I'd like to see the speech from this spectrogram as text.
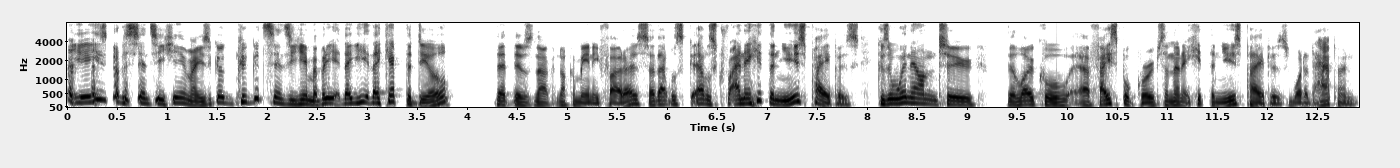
he's got a sense of humor. He's a good, good, good sense of humor. But he, they they kept the deal that there was not not going to be any photos. So that was that was and it hit the newspapers because it went on to the local uh, Facebook groups and then it hit the newspapers what had happened.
